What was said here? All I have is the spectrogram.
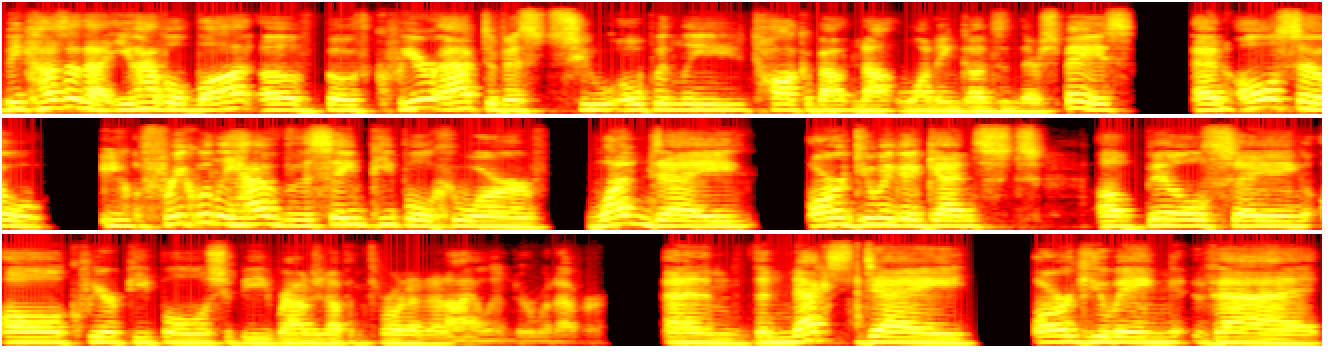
Because of that, you have a lot of both queer activists who openly talk about not wanting guns in their space, and also you frequently have the same people who are one day arguing against a bill saying all queer people should be rounded up and thrown on an island or whatever. And the next day arguing that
